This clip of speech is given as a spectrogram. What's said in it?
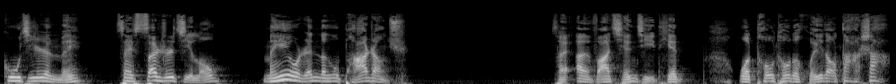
估计认为在三十几楼没有人能够爬上去。在案发前几天，我偷偷的回到大厦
